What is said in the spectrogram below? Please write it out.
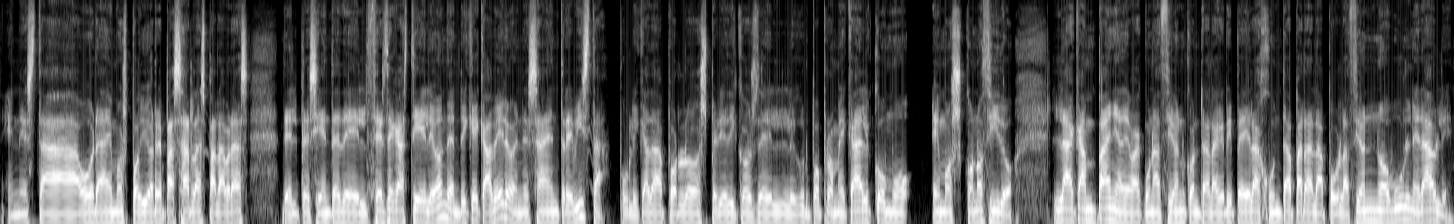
en esta hora hemos podido repasar las palabras del presidente del CES de Castilla y León, de Enrique Cabero, en esa entrevista publicada por los periódicos del Grupo Promecal como hemos conocido la campaña de vacunación contra la gripe de la Junta para la población no vulnerable,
